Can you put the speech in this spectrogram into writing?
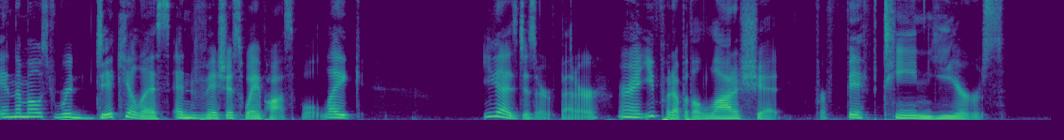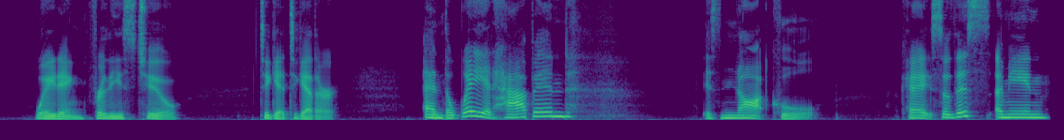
in the most ridiculous and vicious way possible. Like, you guys deserve better. All right, you've put up with a lot of shit for 15 years waiting for these two to get together. And the way it happened is not cool. Okay, so this, I mean,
